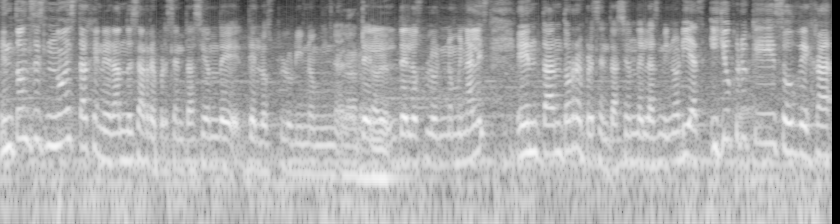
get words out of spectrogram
entonces no está generando esa representación de, de los plurinominales, Claro. de los plurinominales en tanto representación de las minorías. Y yo creo que eso deja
